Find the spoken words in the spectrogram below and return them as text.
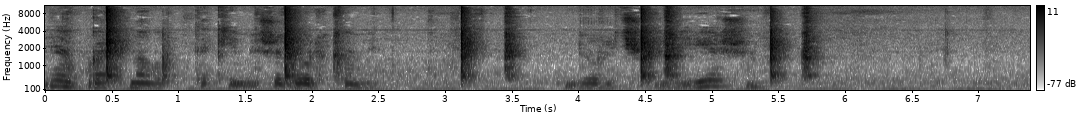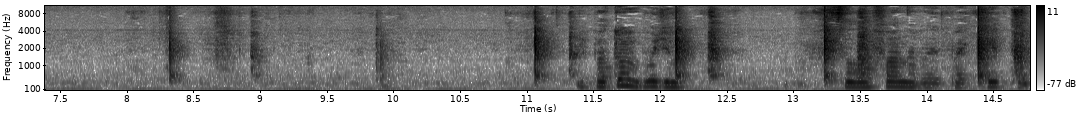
И обратно вот такими же дольками, долечками режем. И потом будем в целлофановые пакеты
